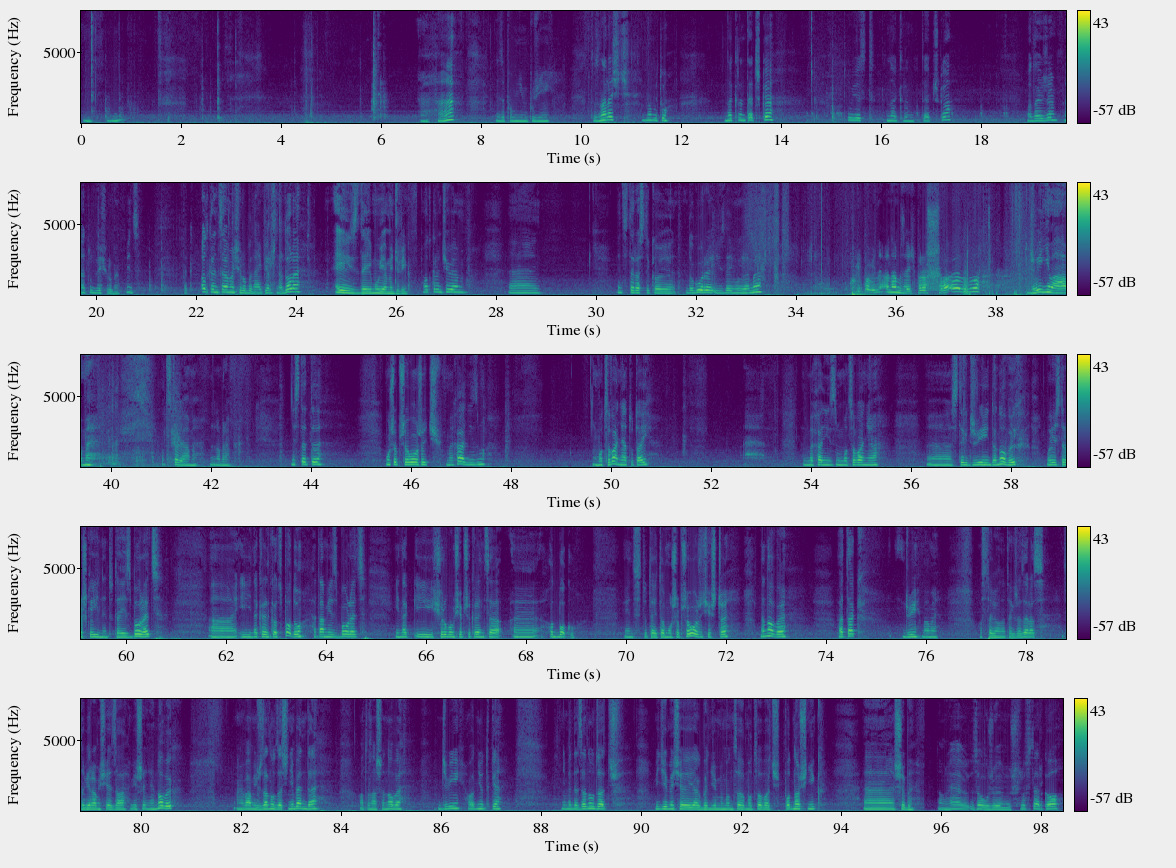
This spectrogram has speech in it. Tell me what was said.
Mhm. Aha. Nie zapomnijmy później to znaleźć. Mamy tu nakręteczkę. Tu jest nakręteczka. Bodajże, a tu dwie śruby. Więc tak, odkręcamy śruby najpierw na dole i zdejmujemy drzwi. Odkręciłem. E, więc teraz tylko je do góry i zdejmujemy. Powinno nam zejść, proszę bardzo. Drzwi nie mamy. Odstawiamy. Dobra. Niestety muszę przełożyć mechanizm mocowania tutaj. Ten mechanizm mocowania e, z tych drzwi do nowych, bo jest troszkę inny. Tutaj jest bolec a, i nakrętka od spodu, a tam jest bolec i, na, i śrubą się przykręca e, od boku. Więc tutaj to muszę przełożyć jeszcze na nowe. A tak drzwi mamy ustawione, także zaraz zabieramy się za wieszenie nowych. Wam już zanudzać nie będę. Oto nasze nowe drzwi, ładniutkie. Nie będę zanudzać. Widzimy się jak będziemy mocować podnośnik e, szyby. Dobra, ja założyłem już lusterko.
